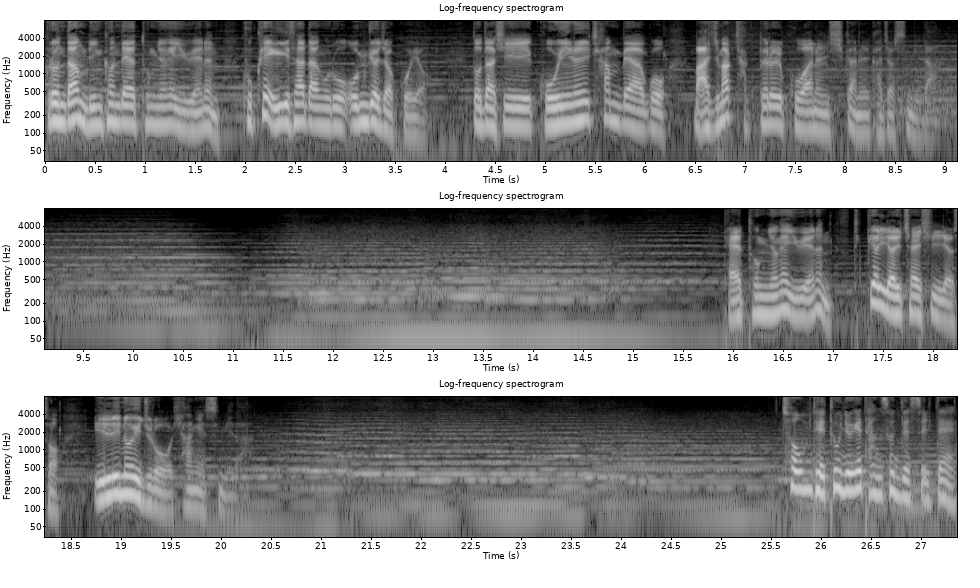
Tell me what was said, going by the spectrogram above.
그런 다음 링컨 대통령의 유해는 국회의사당으로 옮겨졌고요. 또다시 고인을 참배하고 마지막 작별을 고하는 시간을 가졌습니다. 대통령의 유해는 특별 열차에 실려서 일리노이주로 향했습니다. 처음 대통령에 당선됐을 때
